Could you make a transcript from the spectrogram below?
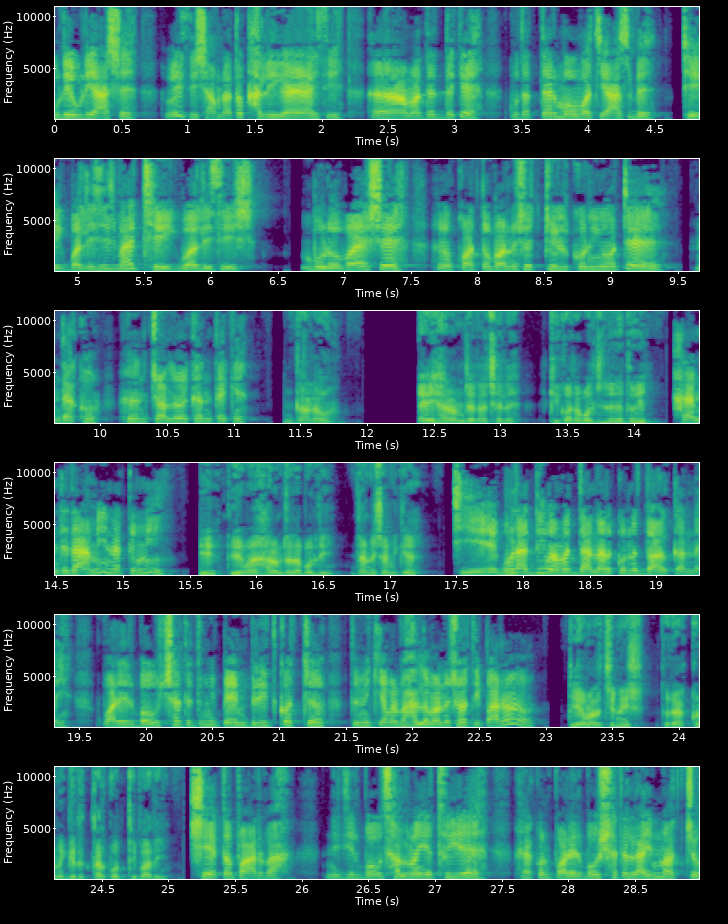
উড়ে উড়ে আসে। বুঝছিস আমরা তো খালি গায়ে আছি। হ্যাঁ আমাদের দেখে কোথার মৌমাছি আসবে। ঠিক বলেছিস ভাই ঠিক বলেছিস। বুড়ো বয়সে কত মানুষের চুলকনি ওঠে। দেখো চলো এখান থেকে। দাঁড়াও। এই হারামজাদা ছেলে কি কথা বলছিলি রে তুই? হারাম দাদা আমি না তুমি? কি? তুই আমার হারামজাদা বললি? জানিস আমি কে? সে ঘোড়ার ডিম আমার জানার কোনো দরকার নাই। পরের বউর সাথে তুমি প্রেম প্রীত করছ তুমি কি আমার ভালো মানুষ হতে পারো? তুই আমার চিনিস? তোর এক্ষুনি গ্রেফতার করতে পারি। সে তো পারবা। নিজের বউ ছালমাইয়ে থুইয়ে এখন পরের বউর সাথে লাইন মারছো।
